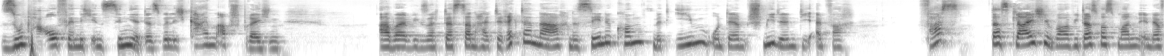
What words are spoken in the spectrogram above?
super aufwendig inszeniert. Das will ich keinem absprechen. Aber wie gesagt, dass dann halt direkt danach eine Szene kommt mit ihm und der Schmiedin, die einfach fast das gleiche war wie das, was man in der,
